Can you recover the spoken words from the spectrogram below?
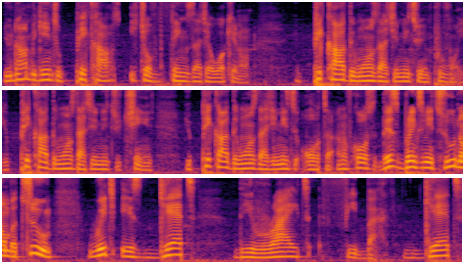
You now begin to pick out each of the things that you're working on. You pick out the ones that you need to improve on. You pick out the ones that you need to change. You pick out the ones that you need to alter. And of course, this brings me to number two, which is get the right feedback. Get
